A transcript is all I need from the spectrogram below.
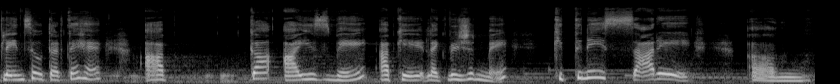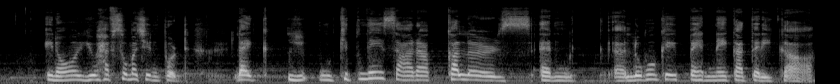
प्लेन से उतरते हैं, आपका आईज में, आपके लाइक विजन में कितने सारे you know you have so much input like कितने सारा कलर्स एंड लोगों के पहनने का तरीका,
